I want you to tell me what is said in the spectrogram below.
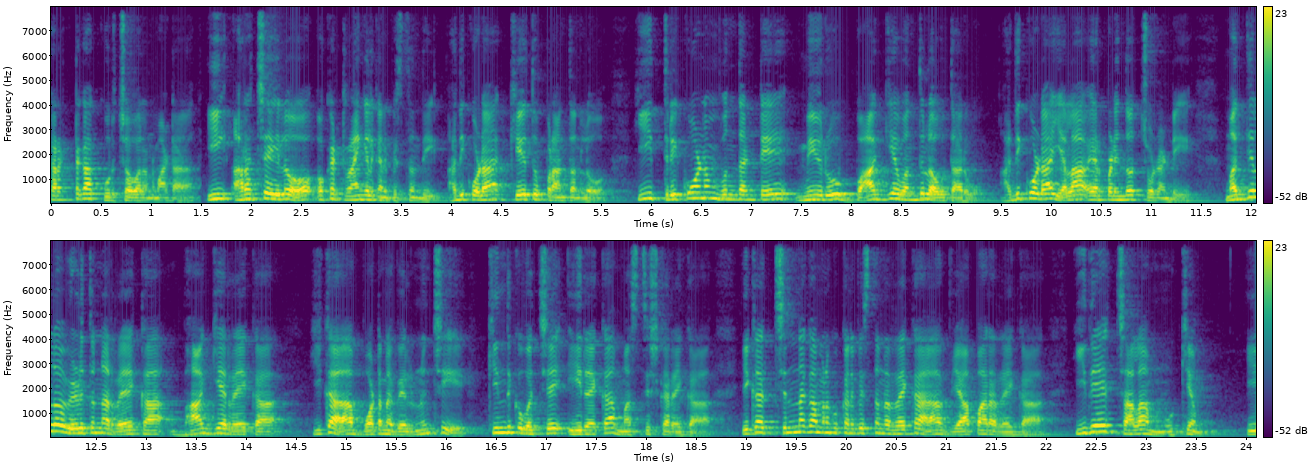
కరెక్ట్గా కూర్చోవాలన్నమాట. ఈ అరచేయిలో ఒక ట్రయాంగిల్ కనిపిస్తుంది. అది కూడా కేతు ప్రాంతంలో. ఈ త్రికోణం ఉందంటే మీరు భాగ్యవంతులు అవుతారు అది కూడా ఎలా ఏర్పడిందో చూడండి. మధ్యలో వెళుతున్న రేఖ భాగ్య రేఖ ఇక బొటన వేలు నుంచి కిందికి వచ్చే ఈ రేఖ మస్తిష్క రేఖ. ఇక చిన్నగా మనకు కనిపిస్తున్న రేఖ వ్యాపార రేఖ. ఇదే చాలా ముఖ్యం. ఈ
